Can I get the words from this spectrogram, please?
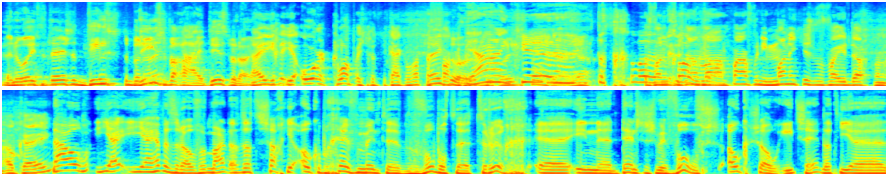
eh, En hoe heet het deze? Dienstbereid? Dienstbereid. Je, je oren klappen als je gaat kijken wat de fuck. hoor. Ja, ik, eh, Ja. dat geloof, er zijn ik wel wel. een paar van die mannetjes waarvan je dacht van oké. Nou, jij, jij hebt het erover, maar dat, dat zag je ook op een gegeven moment eh, bijvoorbeeld eh, terug eh, in eh, Dances with Wolves. Ook zoiets, hè? Dat, die, eh,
